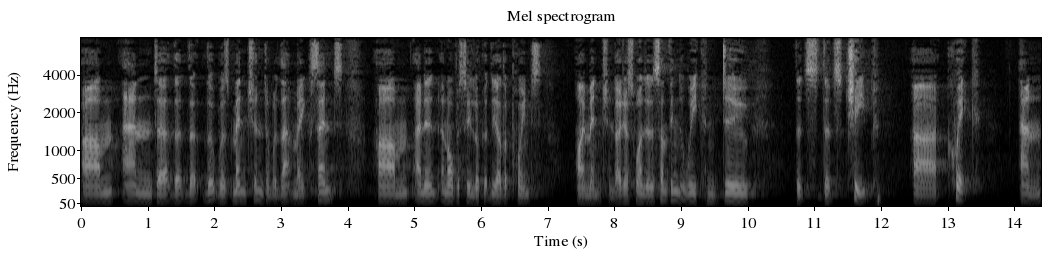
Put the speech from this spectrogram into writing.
um, and uh, that, that, that, was mentioned and would that make sense? Um, and, and obviously look at the other points I mentioned. I just wonder, there's something that we can do that's, that's cheap, uh, quick, and,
